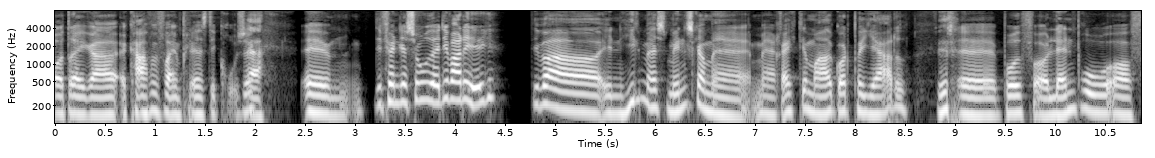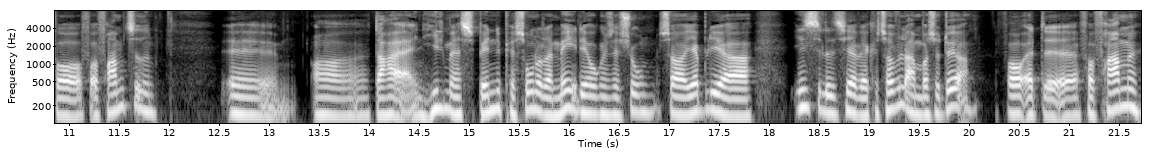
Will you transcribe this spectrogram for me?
og drikker kaffe fra en plastikkrus. ikke? Øhm, det fandt jeg så ud af, det var det ikke. Det var en hel masse mennesker med, med rigtig meget godt på hjertet. Fedt. Øh, både for landbrug og for, for fremtiden. Øh, og der har jeg en hel masse spændende personer, der er med i det her organisation. Så jeg bliver indstillet til at være kartoffelambassadør for at øh, forfremme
